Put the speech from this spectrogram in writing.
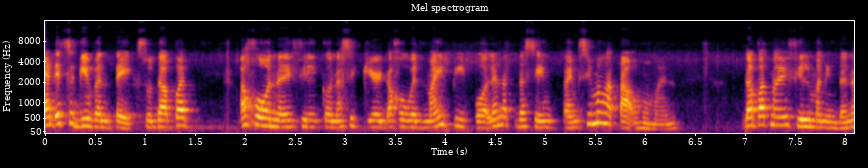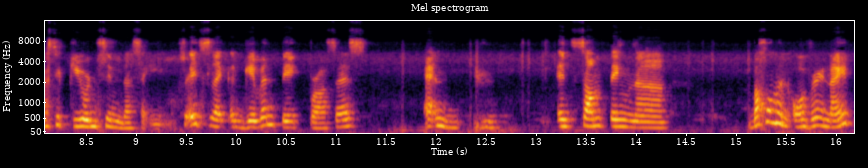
and it's a give and take. So, dapat ako na feel ko na secured ako with my people and at the same time, si mga tao mo man, dapat may feel maninda na secured sinda sa imo. So, it's like a give and take process and it's something na bako man overnight,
